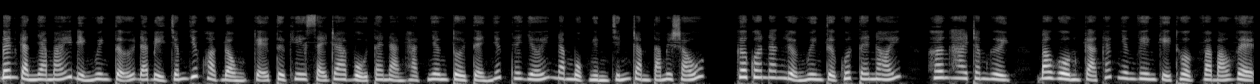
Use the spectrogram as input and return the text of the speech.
Bên cạnh nhà máy điện nguyên tử đã bị chấm dứt hoạt động kể từ khi xảy ra vụ tai nạn hạt nhân tồi tệ nhất thế giới năm 1986. Cơ quan năng lượng nguyên tử quốc tế nói, hơn 200 người, bao gồm cả các nhân viên kỹ thuật và bảo vệ,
